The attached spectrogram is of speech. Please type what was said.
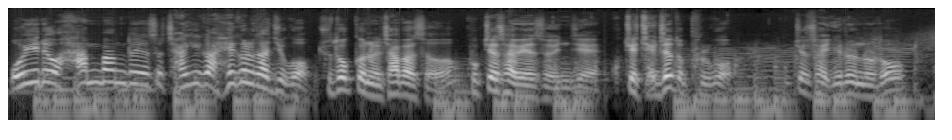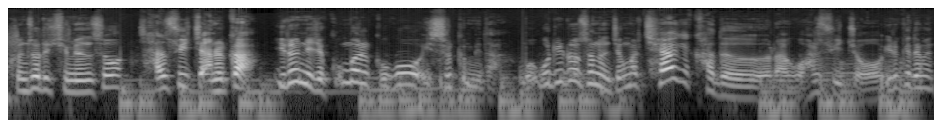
오히려 한반도에서 자기가 핵을 가지고 주도권을 잡아서 국제사회에서 이제 국제 제재도 풀고 국제사회 일원으로 큰 소리 치면서 살 수 있지 않을까 이런 이제 꿈을 꾸고 있을 겁니다. 뭐 우리로서는 정말 최악의 카드라고 할 수 있죠. 이렇게 되면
